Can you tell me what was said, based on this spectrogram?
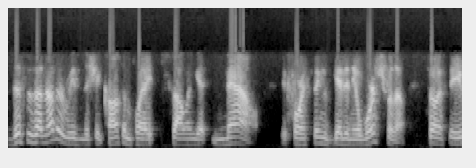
this is another reason they should contemplate selling it now before things get any worse for them. So if they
